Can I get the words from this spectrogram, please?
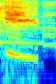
Hey!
